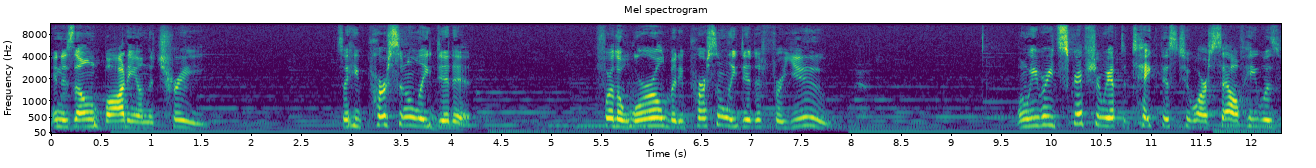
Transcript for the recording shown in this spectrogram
in his own body on the tree. So he personally did it for the world, but he personally did it for you. When we read scripture, we have to take this to ourselves. He was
